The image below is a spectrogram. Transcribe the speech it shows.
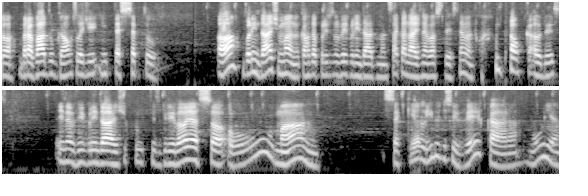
ó. Bravado Gauntlet Interceptor. Ó, blindagem, mano. O carro da polícia não veio blindado, mano. Sacanagem negócio desse, né, mano? Comprar um carro desse e não vi blindagem. Putz, grilo, olha só. Oh, mano. Isso aqui é lindo de se ver, cara. Mulher.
